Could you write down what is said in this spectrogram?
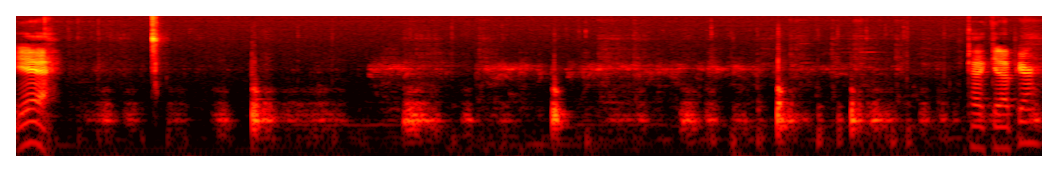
Yeah. I get up here?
